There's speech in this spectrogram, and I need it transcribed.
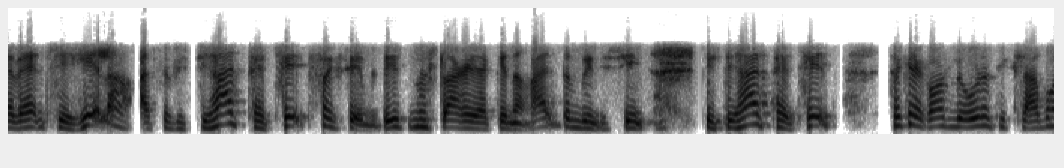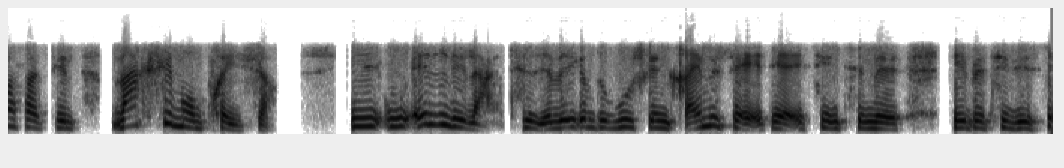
er vant til heller. Altså, hvis de har et patent, for eksempel, det, nu snakker jeg generelt om medicin. Hvis de har et patent, så kan jeg godt love dig, at de klapper sig til maksimumpriser i uendelig lang tid. Jeg ved ikke, om du husker en grimme sag der i sin tid med hepatitis C,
